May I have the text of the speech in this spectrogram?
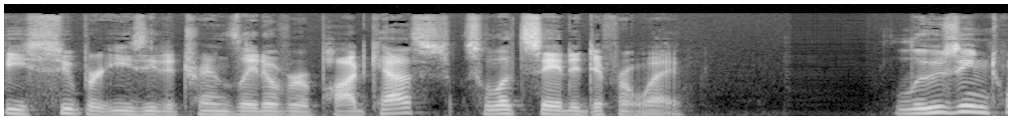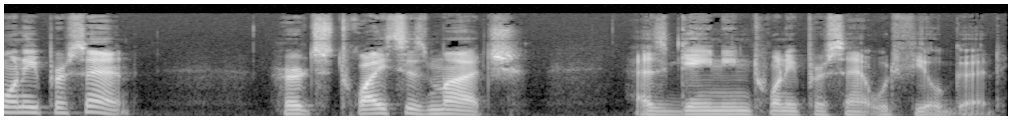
be super easy to translate over a podcast, so let's say it a different way. Losing 20% hurts twice as much as gaining 20% would feel good.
